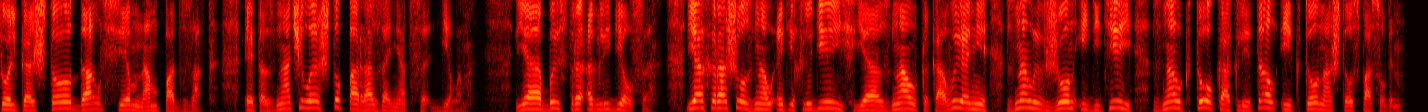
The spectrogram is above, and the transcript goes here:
только что дал всем нам под зад. Это значило, что пора заняться делом. Я быстро огляделся. Я хорошо знал этих людей, я знал, каковы они, знал их жен и детей, знал, кто как летал и кто на что способен.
